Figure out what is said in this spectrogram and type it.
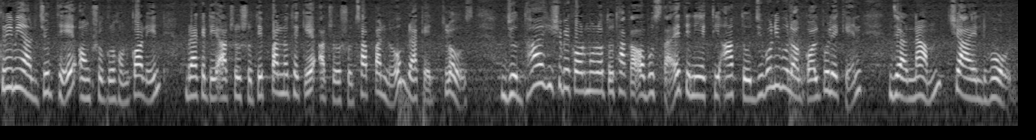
ক্রিমিয়ার যুদ্ধে অংশগ্রহণ করেন। ব্র্যাকেটে আঠারোশো তিপ্পান্ন থেকে আঠারোশো ছাপ্পান্ন ব্র্যাকেট ক্লোজ। যোদ্ধা হিসেবে কর্মরত থাকা অবস্থায় তিনি একটি আত্মজীবনীমূলক গল্প লেখেন, যার নাম চাইল্ডহুড।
